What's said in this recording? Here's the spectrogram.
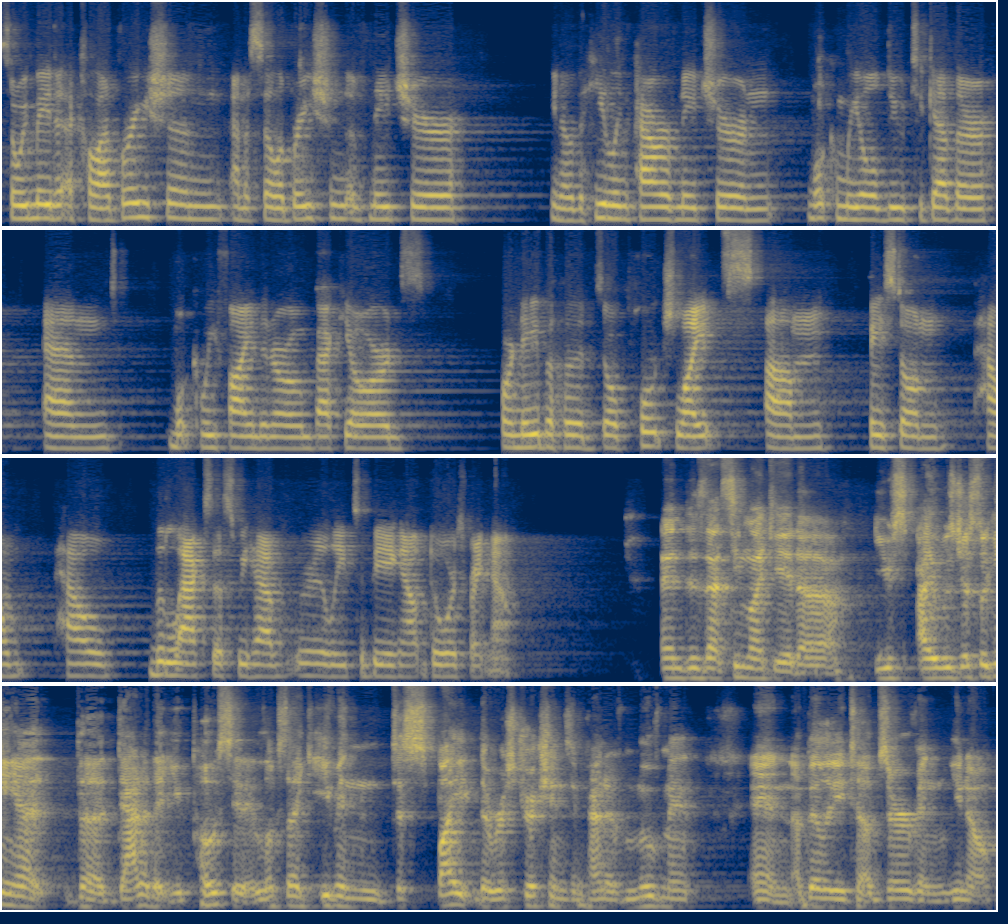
so we made it a collaboration and a celebration of nature. You know, the healing power of nature, and what can we all do together, and what can we find in our own backyards or neighborhoods or porch lights um, based on how how little access we have really to being outdoors right now. And does that seem like it? Uh, you, I was just looking at the data that you posted. It looks like even despite the restrictions and kind of movement and ability to observe and you know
